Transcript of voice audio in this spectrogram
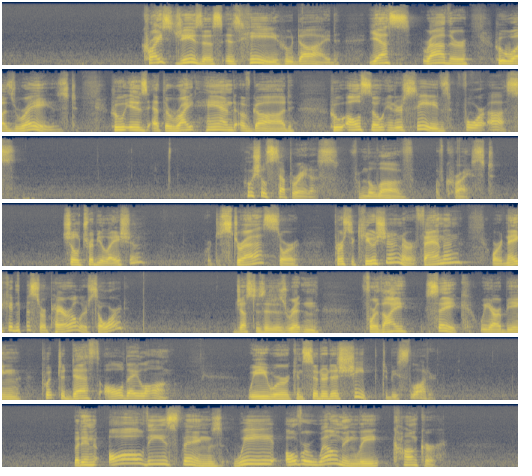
Christ Jesus is he who died, yes, rather, who was raised, who is at the right hand of God, who also intercedes for us. Who shall separate us from the love of Christ. Shall tribulation, or distress, or persecution, or famine, or nakedness, or peril, or sword? Just as it is written, For thy sake we are being put to death all day long. We were considered as sheep to be slaughtered. But in all these things, we overwhelmingly conquer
